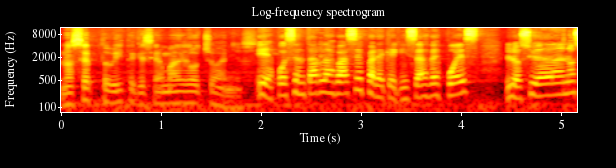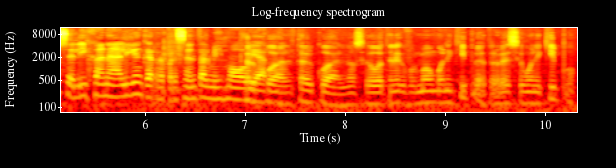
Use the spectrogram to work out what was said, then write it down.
No acepto, viste, que sea más de ocho años. Y después sentar las bases para que quizás después los ciudadanos elijan a alguien que representa al mismo Tal gobierno. cual, tal cual. No sé, vos tenés que formar un buen equipo y a través de ese buen equipo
